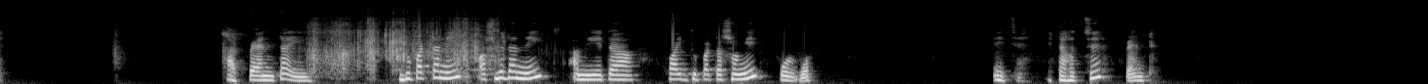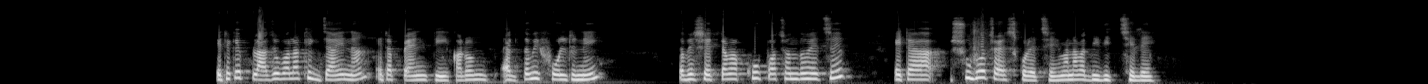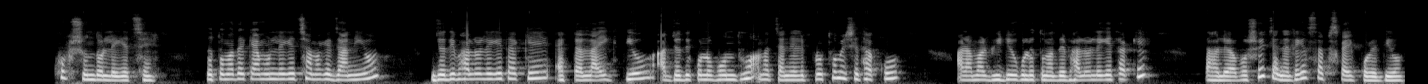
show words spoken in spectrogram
আর প্যান্টটা এই। দুপাট্টা নেই, অসুবিধা নেই, আমি এটা হোয়াইট দুপাট্টার সঙ্গে পরবো। এই যে, এটা হচ্ছে প্যান্ট। এটাকে প্লাজো বলা ঠিক যায় না, এটা প্যান্টই, কারণ একদমই ফোল্ড নেই। তবে সেটটা আমার খুব পছন্দ হয়েছে। এটা শুভ চয়েস করেছে মানে আমার দিদির ছেলে। খুব সুন্দর লেগেছে। তো তোমাদের কেমন লেগেছে আমাকে জানিও। যদি ভালো লেগে থাকে, একটা লাইক দিও। আর যদি কোনো বন্ধু আমার চ্যানেলে প্রথম এসে থাকো আর আমার ভিডিওগুলো তোমাদের ভালো লেগে থাকে, তাহলে অবশ্যই চ্যানেলটাকে সাবস্ক্রাইব করে দিও।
